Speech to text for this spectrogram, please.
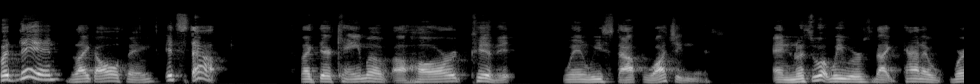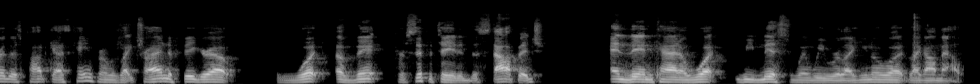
But then, like all things, it stopped. Like there came a, a hard pivot when we stopped watching this. And that's what we were like kind of where this podcast came from was like trying to figure out what event precipitated the stoppage and then kind of what we missed when we were like, you know what, like I'm out,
